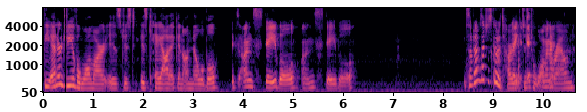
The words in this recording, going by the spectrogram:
The energy of a Walmart is just is chaotic and unknowable. It's unstable, unstable. Sometimes I just go to Target Like, just to walk when I- around.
